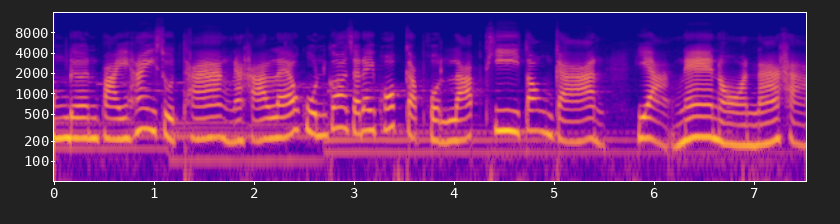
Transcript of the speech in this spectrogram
งเดินไปให้สุดทางนะคะ แล้วคุณก็จะได้พบกับผลลัพธ์ที่ต้องการอย่างแน่นอนนะคะ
